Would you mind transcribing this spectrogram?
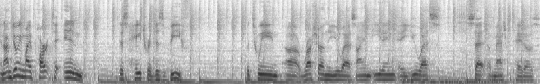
And I'm doing my part to end this hatred, this beef between uh, Russia and the US. I am eating a US set of mashed potatoes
